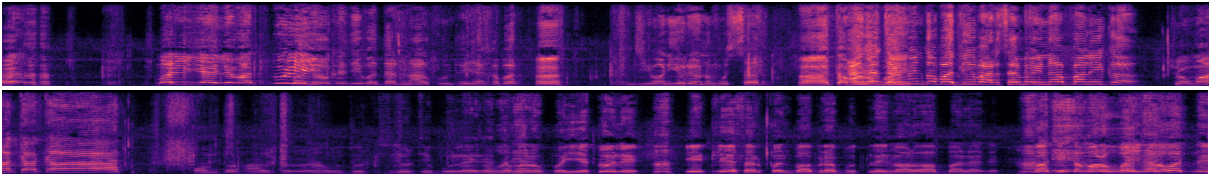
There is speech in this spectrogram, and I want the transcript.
મરી જાય એટલે વાત પૂરી. બધા વખતથી વધારે નાલકુન થઈ જાય ખબર? હા. જીવન ગયો રહ્યો ને મુસર. હા તમારો જમીન તો બધી વારસાઈમાં ઇનામવાની કે. ચોમા કાકા આમ તો હાલ કરો ને આવું જોરથી જોરથી બોલાય ને. તમારો ભાઈ હતો ને એટલે સરપંચ બાબરા ભૂત લઈને વાળવા આપવાના છે. બાકી તમારો ભાઈ ના હોત ને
